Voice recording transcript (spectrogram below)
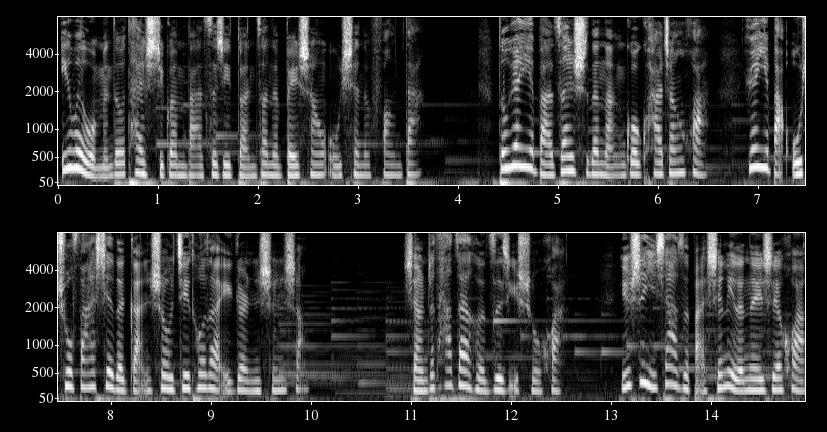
因为我们都太习惯把自己短暂的悲伤无限的放大，都愿意把暂时的难过夸张化，愿意把无处发泄的感受寄托在一个人身上，想着他在和自己说话。于是，一下子把心里的那些话、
